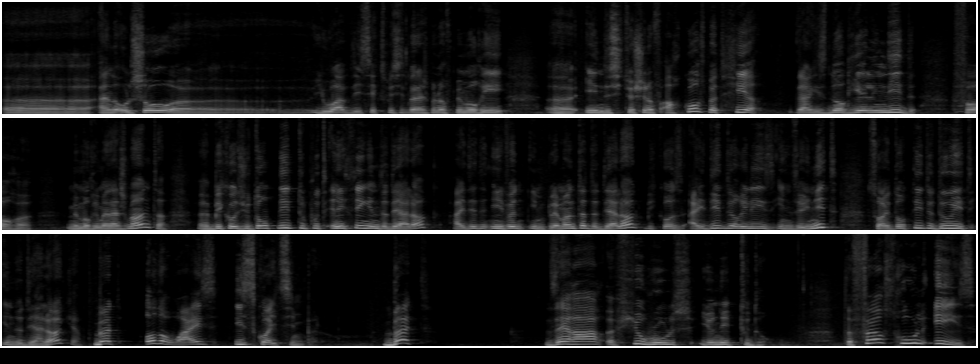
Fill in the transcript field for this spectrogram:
uh, and also uh, you have this explicit management of memory uh, in the situation of our course, but here there is no real need for uh, memory management uh, because you don't need to put anything in the dealloc. I didn't even implement the dealloc because I did the release in the init, so I don't need to do it in the dealloc. But otherwise, it's quite simple. But there are a few rules you need to know. The first rule is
